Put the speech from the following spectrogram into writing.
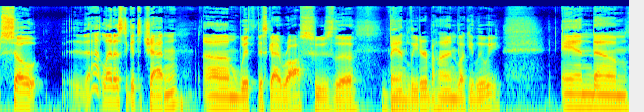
so that led us to get to chatting um, with this guy Ross, who's the band leader behind Lucky Louie, and um,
